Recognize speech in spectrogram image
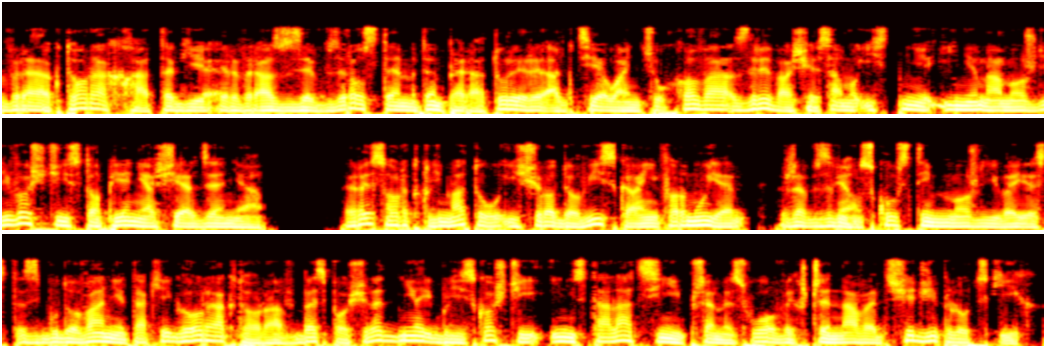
w reaktorach HTGR wraz ze wzrostem temperatury reakcja łańcuchowa zrywa się samoistnie i nie ma możliwości stopienia sierdzenia. Resort Klimatu i Środowiska informuje, że w związku z tym możliwe jest zbudowanie takiego reaktora w bezpośredniej bliskości instalacji przemysłowych czy nawet siedzib ludzkich.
